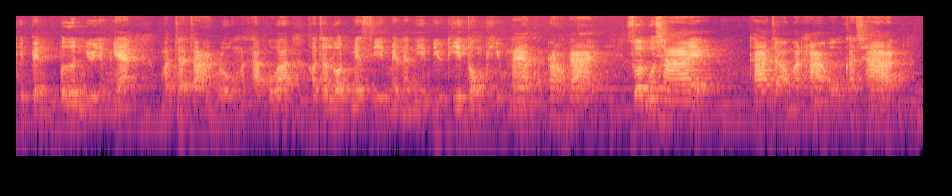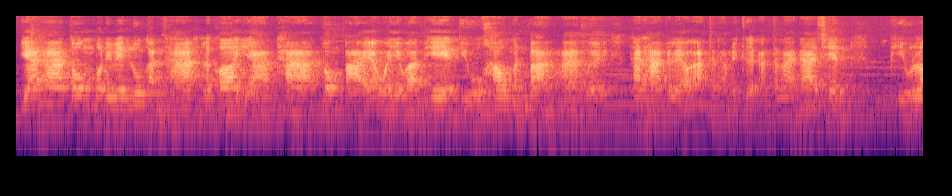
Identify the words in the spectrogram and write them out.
ที่เป็นปื้นอยู่อย่างเงี้ยมันจะจางลงนะครับ เพราะว่าเขาจะลดเม็ดสีเมลานินอยู่ที่ตรงผิวหน้าของเราได้ ส่วนผู้ชายถ้าจะเอามาทาองคชาตอย่าทาตรงบริเวณลูกอัณฑะแล้วก็อย่าทาตรงปลายอวัยวะเพศผิวเขามันบางมากเลย ถ้าทาไปแล้วอาจจะทำให้เกิดอันตรายได้ เช่น ผิวล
